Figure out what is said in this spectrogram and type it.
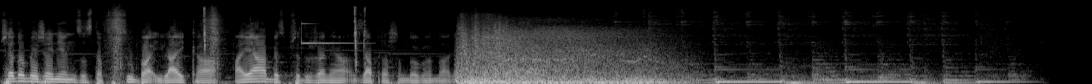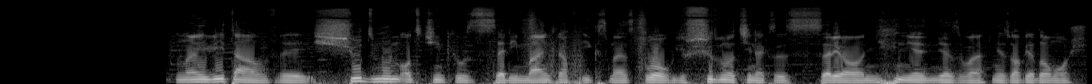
Przed obejrzeniem zostaw suba i lajka, a ja bez przedłużania zapraszam do oglądania. No i witam w siódmym odcinku z serii Minecraft X-Men. Wow, już siódmy odcinek, to jest serio nie, nie, niezłe, niezła wiadomość.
